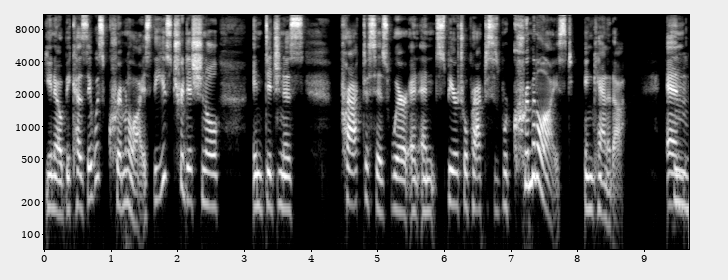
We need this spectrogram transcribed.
you know, because it was criminalized. These traditional indigenous practices where and, and spiritual practices were criminalized in Canada. And hmm.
